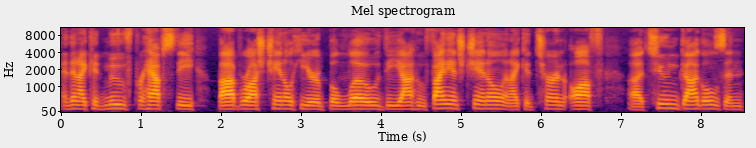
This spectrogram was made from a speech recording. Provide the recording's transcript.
and then I could move perhaps the Bob Ross channel here below the Yahoo Finance channel, and I could turn off uh, tune goggles and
